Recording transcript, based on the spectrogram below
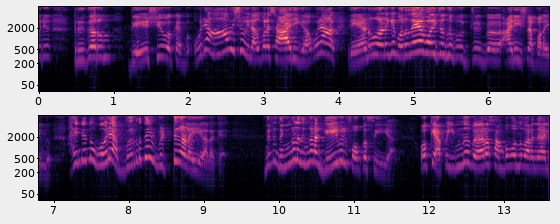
ഒരു ട്രിഗറും ദേഷ്യവും ഒക്കെ. ഒരു ആവശ്യമില്ല അതുപോലെ ശാരിക ഒരു രേണു ആണെങ്കിൽ വെറുതെ പോയി ചെന്ന് അനീഷിനെ പറയുന്നു. അതിന്റെ ഒന്നും ഒരു വെറുതെ വിട്ടുകളയുക അതൊക്കെ. എന്നിട്ട് നിങ്ങൾ നിങ്ങളുടെ ഗെയിമിൽ ഫോക്കസ് ചെയ്യുക. ഓക്കെ അപ്പോൾ ഇന്ന് വേറെ സംഭവം എന്ന് പറഞ്ഞാൽ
